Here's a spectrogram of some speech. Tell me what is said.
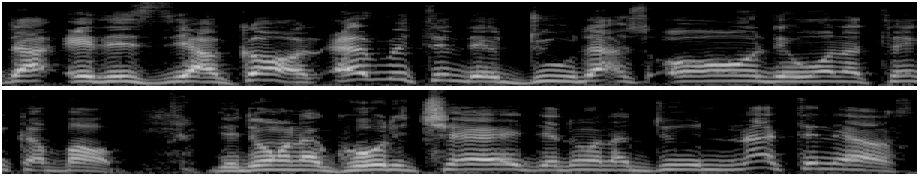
that it is their God. Everything they do, that's all they want to think about. They don't want to go to church, they don't want to do nothing else.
